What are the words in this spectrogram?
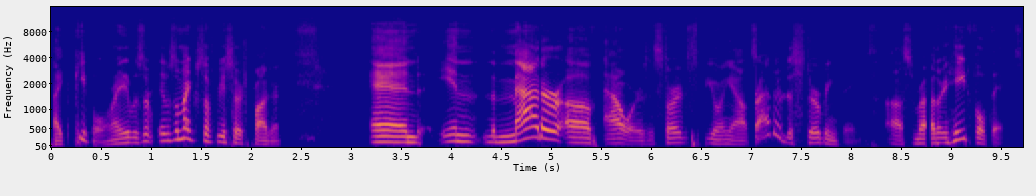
like people, right? It was a, it was a Microsoft research project. And in the matter of hours, it started spewing out rather disturbing things, uh, some rather hateful things.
